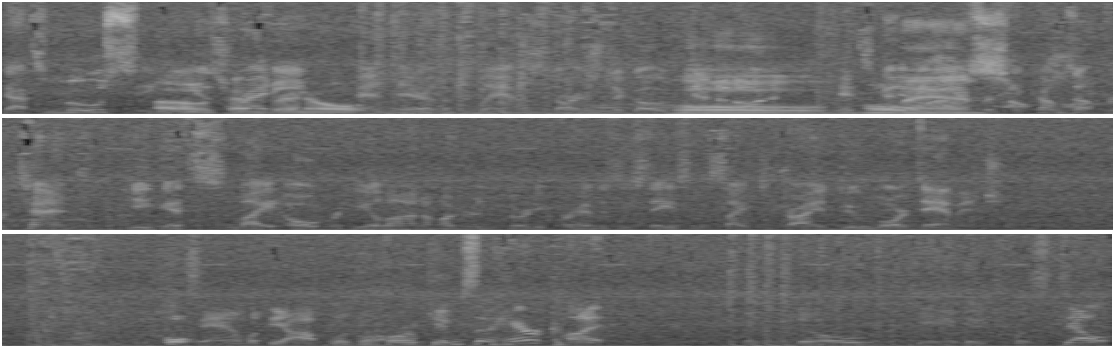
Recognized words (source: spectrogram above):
that's gonna be on the flank. That's Moose. He Uh-oh, is ready, very and there the plant starts to go Oh, down. It's gonna be man. Jefferson comes up for 10. He gets slight overheal on 130 for him as he stays in sight to try and do more damage. Oh. Sam with the op looking for him, gives him a haircut. But no damage was dealt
